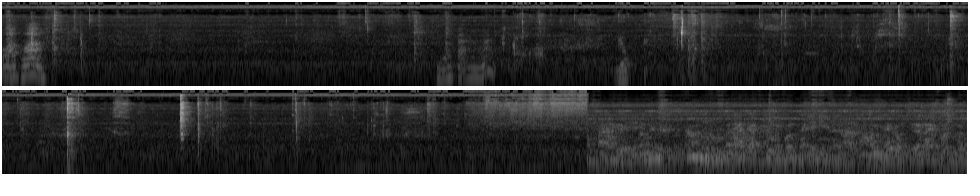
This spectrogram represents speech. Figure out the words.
พอพอเหลือปลาแล้วมั้งยุบ มาเลยขนาดจะพูดคนไทยนี่นะคนไทยลงเสื้อหลายคนแบบ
